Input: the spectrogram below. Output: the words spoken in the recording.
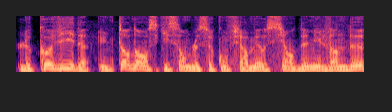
le Covid. Une tendance qui semble se confirmer aussi en 2022.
